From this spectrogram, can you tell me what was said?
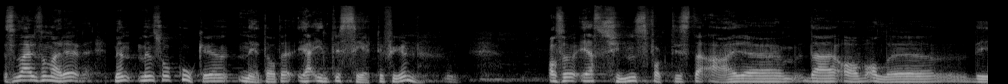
Så det er sånn der, men, men, så koker det ned til at jeg er interessert i fyren. Altså, Jeg syns faktisk det er, eh, det er Av alle de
